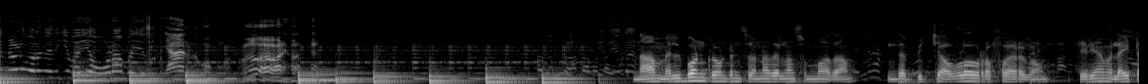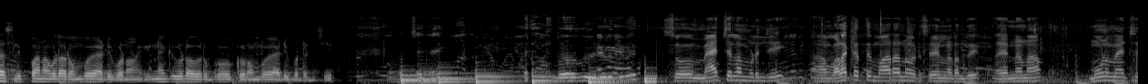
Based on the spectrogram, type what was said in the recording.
എന്നോട് പറഞ്ഞു എനിക്ക് വയ്യ ഓടാൻ വയ്യ நான் மெல்போர்ன் கிரவுண்டுன்னு சொன்னதெல்லாம் சும்மா தான் இந்த பிட்ச் அவ்வளோ ரஃப்பாக இருக்கும். தெரியாமல் லைட்டாக ஸ்லிப் ஆனால் கூட ரொம்பவே அடிபடும். இன்னைக்கு கூட ஒரு ப்ரோக்கு ரொம்பவே அடிபட்டுடுச்சு. ஸோ மேட்ச் எல்லாம் முடிஞ்சு வழக்கத்து மாறான ஒரு செயல் நடந்து. அது என்னன்னா மூணு மேட்ச்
